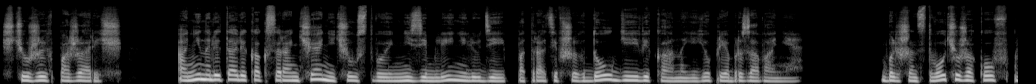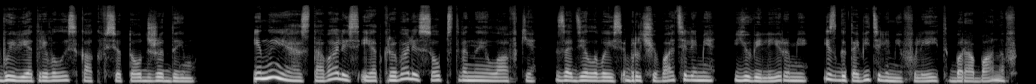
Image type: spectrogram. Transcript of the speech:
с чужих пожарищ. Они налетали как саранча, не чувствуя ни земли, ни людей, потративших долгие века на ее преобразование. Большинство чужаков выветривалось, как все тот же дым. Иные оставались и открывали собственные лавки, заделываясь врачевателями, ювелирами, изготовителями флейт, барабанов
